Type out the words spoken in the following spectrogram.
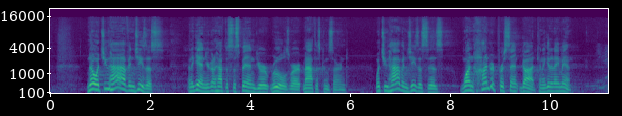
no, what you have in Jesus, and again, you're going to have to suspend your rules where math is concerned. What you have in Jesus is 100% God. Can I get an amen? amen?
